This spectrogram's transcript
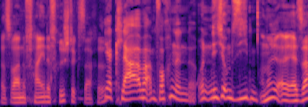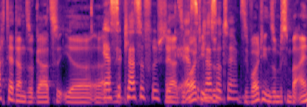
das war eine feine Frühstückssache. Ja klar, aber am Wochenende und nicht um sieben. Ne, Er sagt ja dann sogar zu ihr. Äh, Erste sie, Klasse Frühstück, ja, erste Klasse so, Hotel. sie wollte ihn so ein bisschen beeindrucken.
